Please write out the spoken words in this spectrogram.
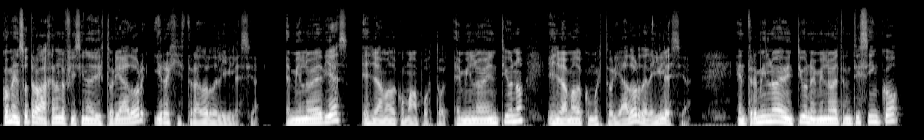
comenzó a trabajar en la oficina de historiador y registrador de la iglesia. En 1910 es llamado como apóstol. En 1921 es llamado como historiador de la iglesia. Entre 1921 y 1935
